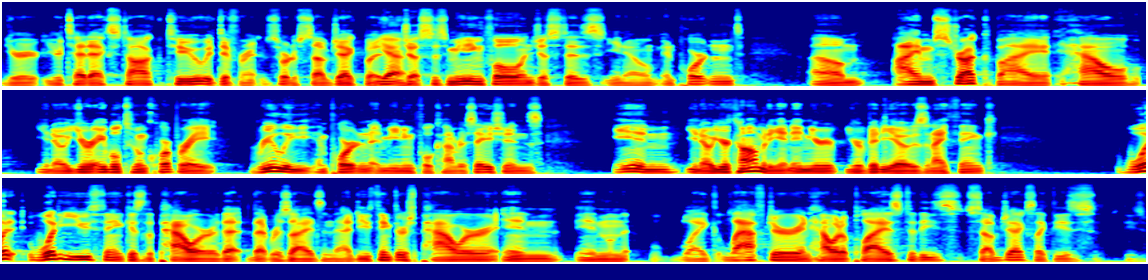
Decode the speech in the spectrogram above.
your your TEDx talk too, a different sort of subject, but Yeah. just as meaningful and just as you know important. Um, I'm struck by how you know you're able to incorporate really important and meaningful conversations in you know your comedy and in your your videos, and I think. What what do you think is the power that, that resides in that? Do you think there's power in in like laughter and how it applies to these subjects, like these these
